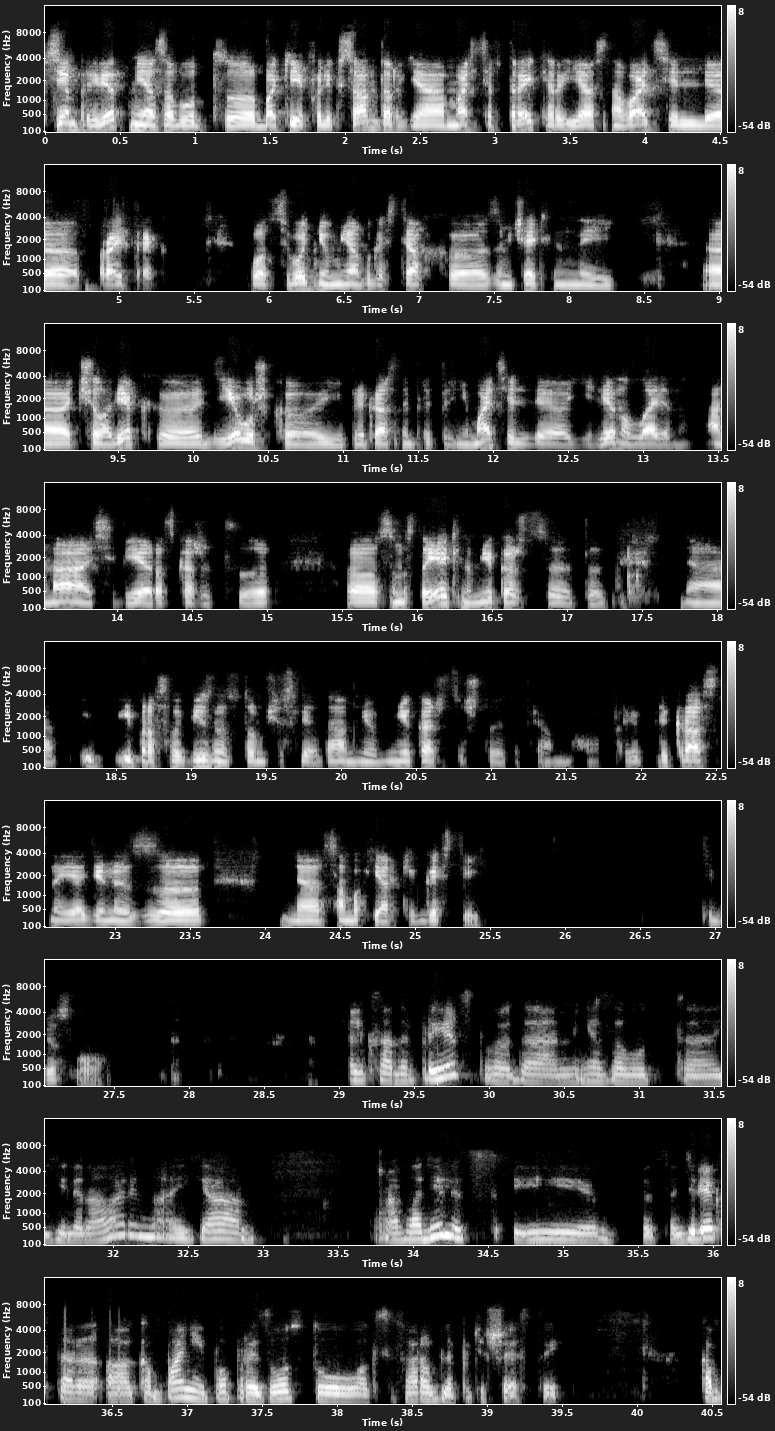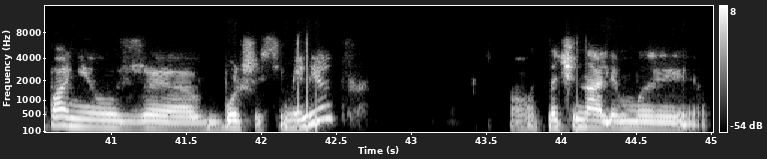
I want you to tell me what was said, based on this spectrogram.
Всем привет, меня зовут э, Бакеев Александр, я мастер-трекер и основатель э, RideTrack. Вот, сегодня у меня в гостях э, замечательный человек, девушка и прекрасный предприниматель Елена Ларина. Она о себе расскажет самостоятельно. Мне кажется, это и, про свой бизнес в том числе. Да, мне, мне кажется, что это прям прекрасный один из самых ярких гостей. Тебе слово. Александр, приветствую. Да, меня зовут э, Елена Ларина. Я владелец и директор а, компании по производству аксессуаров для путешествий. Компании уже больше семи лет. Вот, начинали мы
